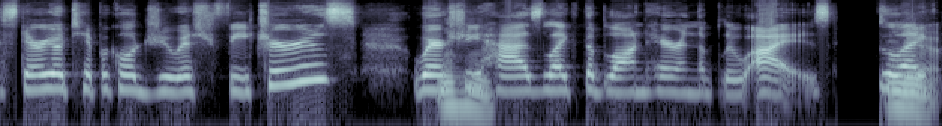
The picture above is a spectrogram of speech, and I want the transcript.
stereotypical Jewish features where she Mhm. has like the blonde hair and the blue eyes. So like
